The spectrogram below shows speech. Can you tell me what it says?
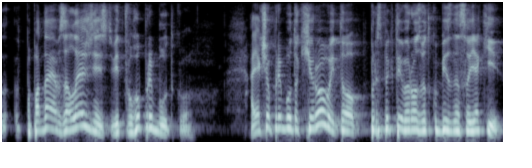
е, попадає в залежність від твого прибутку. А якщо прибуток хіровий, то перспективи розвитку бізнесу які?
